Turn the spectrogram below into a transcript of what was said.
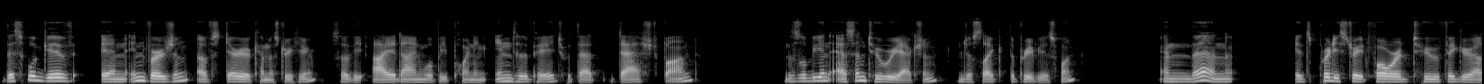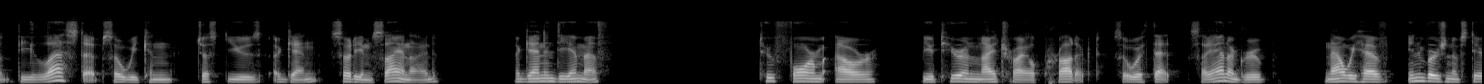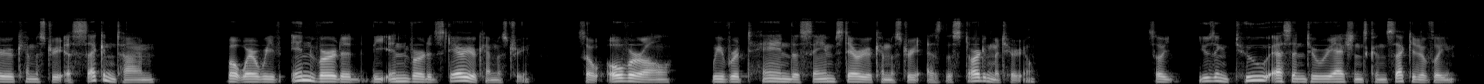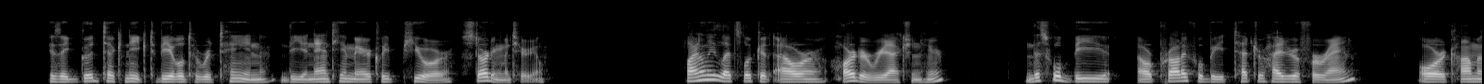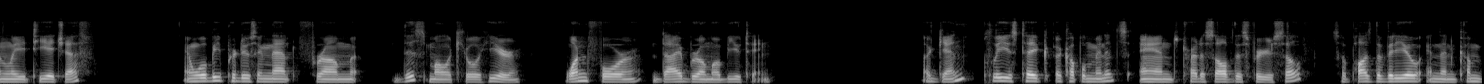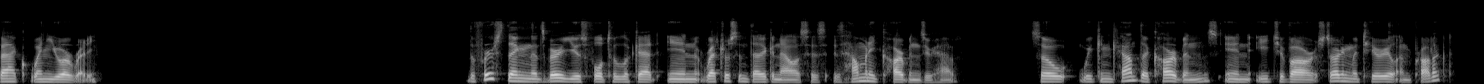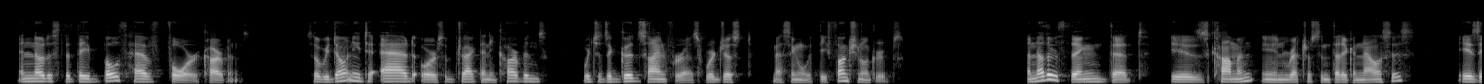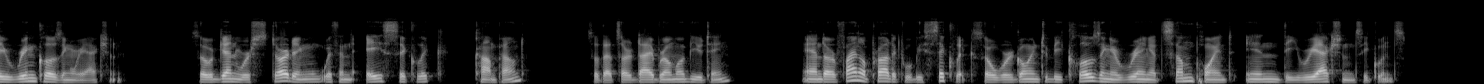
This will give an inversion of stereochemistry here. So the iodine will be pointing into the page with that dashed bond. This will be an SN2 reaction, just like the previous one. And then it's pretty straightforward to figure out the last step. So we can just use, again, sodium cyanide again in DMF, to form our butyronitrile product. So with that cyano group, now we have inversion of stereochemistry a second time, but where we've inverted the inverted stereochemistry. So overall, we've retained the same stereochemistry as the starting material. So using two SN2 reactions consecutively is a good technique to be able to retain the enantiomerically pure starting material. Finally, let's look at our harder reaction here. This will be, our product will be tetrahydrofuran, or commonly THF, and we'll be producing that from this molecule here, 1,4-dibromobutane. Again, please take a couple minutes and try to solve this for yourself. So pause the video and then come back when you are ready. The first thing that's very useful to look at in retrosynthetic analysis is how many carbons you have. So we can count the carbons in each of our starting material and product, and notice that they both have four carbons. So we don't need to add or subtract any carbons, which is a good sign for us. We're just messing with the functional groups. Another thing that is common in retrosynthetic analysis is a ring closing reaction. So again, we're starting with an acyclic compound, so that's our dibromobutane, and our final product will be cyclic, so we're going to be closing a ring at some point in the reaction sequence.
